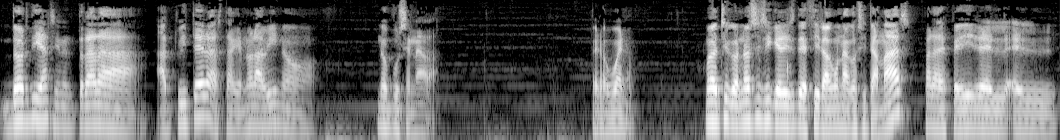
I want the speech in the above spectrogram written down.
Dos días sin entrar a, a Twitter hasta que no la vi no, no puse nada. Pero bueno. Bueno chicos, no sé si queréis decir alguna cosita más para despedir el, el,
